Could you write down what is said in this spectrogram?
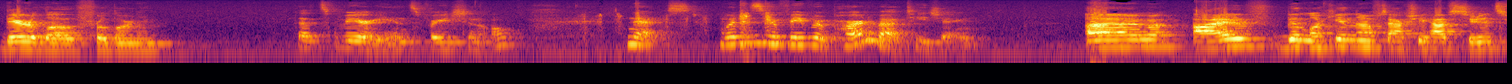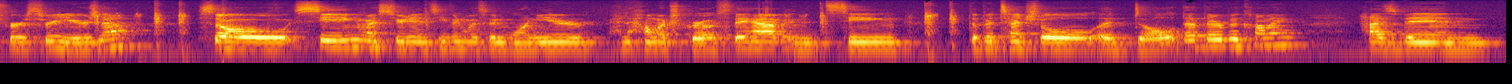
their love for learning. That's very inspirational. Next, what is your favorite part about teaching? Um, I've been lucky enough to actually have students for three years now. So seeing my students even within one year and how much growth they have and seeing the potential adult that they're becoming has been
